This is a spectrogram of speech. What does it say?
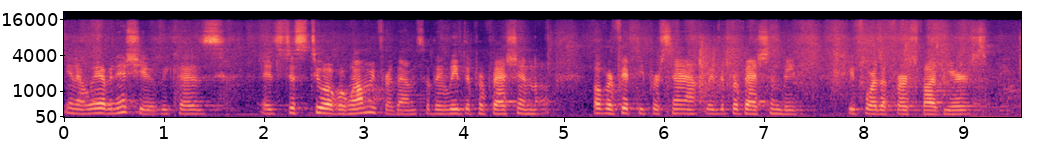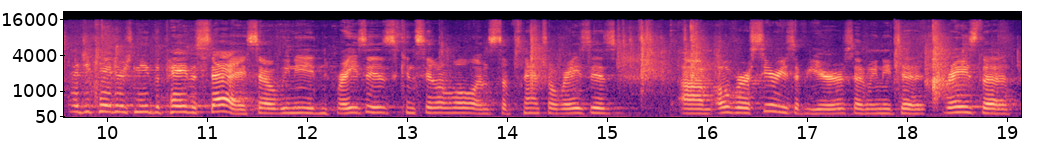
you know, we have an issue because it's just too overwhelming for them. So they leave the profession, over 50% leave the profession be, before the first five years. Educators need the pay to stay, so we need raises, considerable and substantial raises um, over a series of years, and we need to raise the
